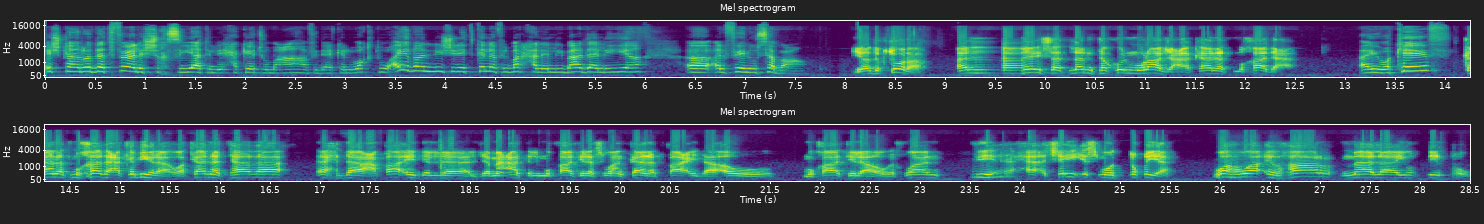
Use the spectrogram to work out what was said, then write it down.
إيش كان ردة فعل الشخصيات اللي حكيتوا معاها في ذاك الوقت وأيضا نيجي نتكلم في المرحلة اللي بعدها اللي هي 2007 يا دكتورة ليست لم تكن مراجعة كانت مخادعة. أيوه كيف؟ كانت مخادعة كبيرة وكانت هذا إحدى عقائد الجماعات المقاتلة سواء كانت قاعدة أو مقاتلة أو إخوان في شيء اسمه التقية وهو إظهار ما لا يبطنه.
